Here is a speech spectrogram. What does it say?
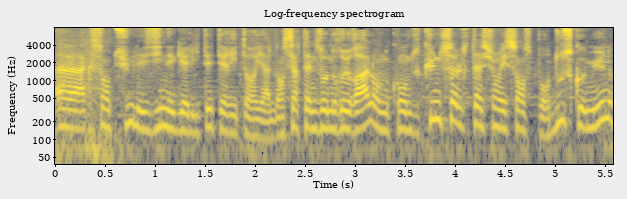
euh, accentuent les inégalités territoriales. Dans certaines zones rurales, on ne compte qu'une seule station essence pour 12 communes.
